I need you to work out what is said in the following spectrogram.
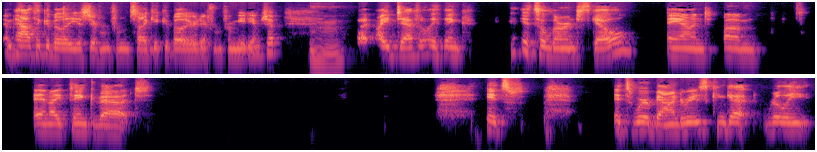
empathic ability is different from psychic ability or different from mediumship. Mm-hmm. But I definitely think it's a learned skill. And um, and I think that it's it's where boundaries can get really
